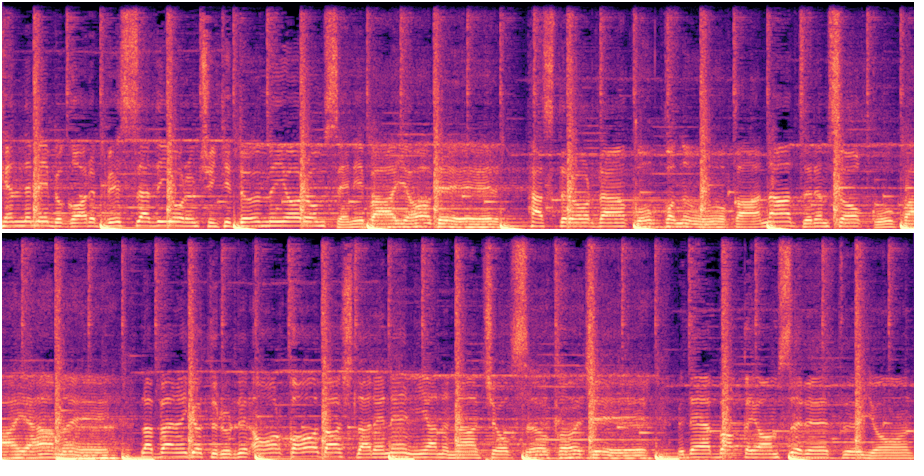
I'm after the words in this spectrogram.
Kendimi bir garip hissediyorum çünkü dövmüyorum seni bayağıdır. Hastır oradan kokunu kanatırım sokup ayağımı. La beni götürürdün arkadaşlarının yanına çok sıkıcı. Bir de bakıyorum sırıtıyorsun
